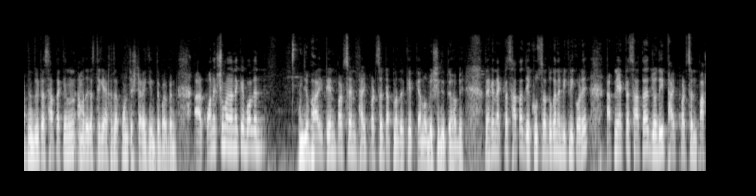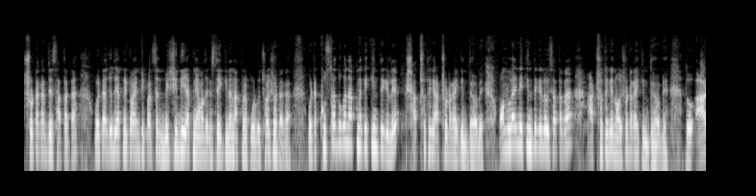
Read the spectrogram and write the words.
আপনি দুইটা ছাতা কিনেন আমাদের কাছ থেকে এক হাজার পঞ্চাশ টাকায় কিনতে পারবেন। আর অনেক সময় অনেকে বলেন যে ভাই টেন পার্সেন্ট ফাইভ পার্সেন্ট আপনাদেরকে কেন বেশি দিতে হবে? দেখেন একটা ছাতা যে খুচরা দোকানে বিক্রি করে, আপনি একটা ছাতা যদি ফাইভ পার্সেন্ট পাঁচশো টাকার যে ছাতাটা, ওইটা যদি আপনি টোয়েন্টি পার্সেন্ট বেশি দিয়ে আপনি আমাদের কাছ থেকে কিনেন, আপনার পড়বে ছয়শো টাকা। ওইটা খুচরা দোকানে আপনাকে কিনতে গেলে সাতশো থেকে আটশো টাকায় কিনতে হবে। অনলাইনে কিনতে গেলে ওই ছাতাটা আটশো থেকে নয়শো টাকায় কিনতে হবে। তো আর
